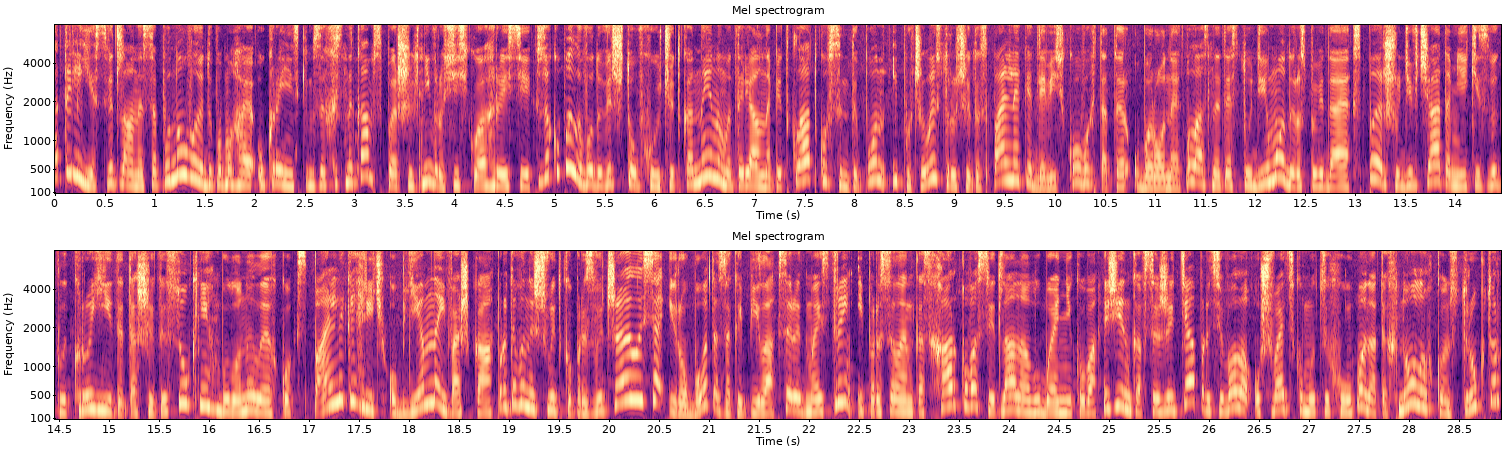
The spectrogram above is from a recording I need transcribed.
Ательє Світлани Сапунової допомагає українським захисникам з перших днів російської агресії. Закупили водовідштовхуючу тканину, матеріал на підкладку, синтепон і почали строчити спальники для військових та тероборони. Власниця студії моди розповідає, спершу дівчатам, які звикли кроїти та шити сукні, було нелегко. Спальники річ об'ємна і важка. Проте вони швидко призвичаїлися, і робота закипіла. Серед майстринь і переселенка з Харкова Світлана Лубеннікова. Жінка все життя працювала у шведському цеху. Вона технолог, конструктор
